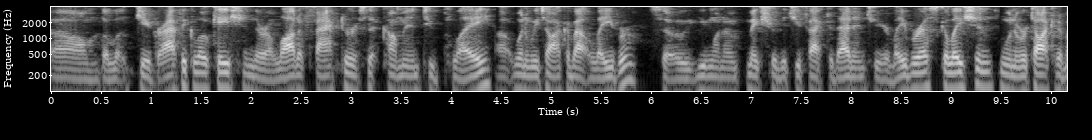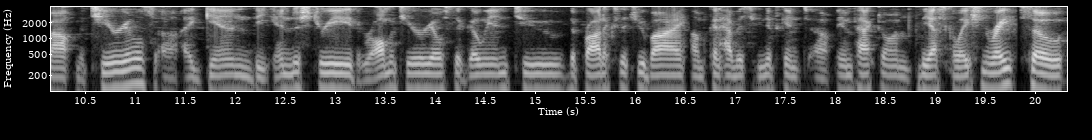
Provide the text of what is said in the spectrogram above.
um, the geographic location, there are a lot of factors that come into play uh, when we talk about labor. So you want to make sure that you factor that into your labor escalation. When we're talking about materials, uh, again, the industry, the raw materials that go into the products that you buy um, can have a significant uh, impact on the escalation rate. So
